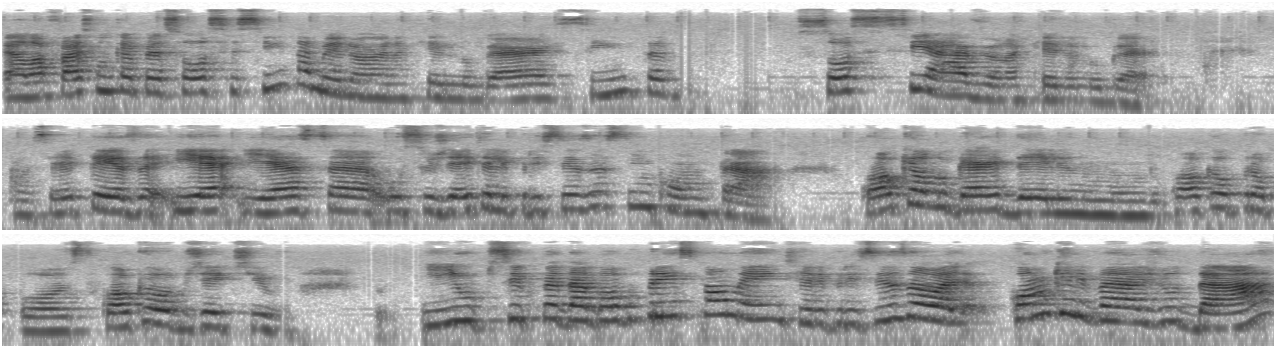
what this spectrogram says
ela faz com que a pessoa se sinta melhor naquele lugar, sinta sociável naquele lugar. Com certeza. E, é, e essa, o sujeito ele precisa se encontrar. Qual que é o lugar dele no mundo? Qual que é o propósito? Qual que é o objetivo? E o psicopedagogo principalmente, ele precisa olhar como que ele vai ajudar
